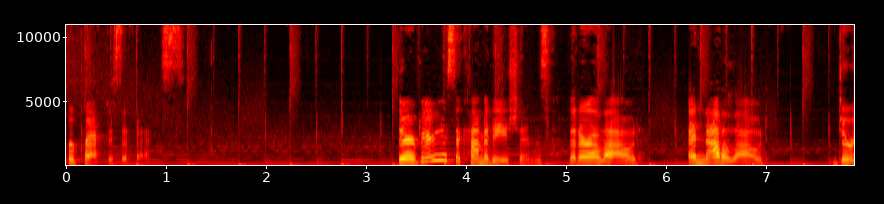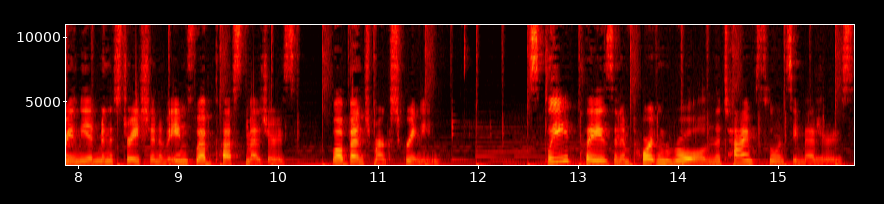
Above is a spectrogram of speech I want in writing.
for practice effects. There are various accommodations that are allowed and not allowed during the administration of AimsWeb Plus measures while benchmark screening. SPLEAD plays an important role in the time fluency measures,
